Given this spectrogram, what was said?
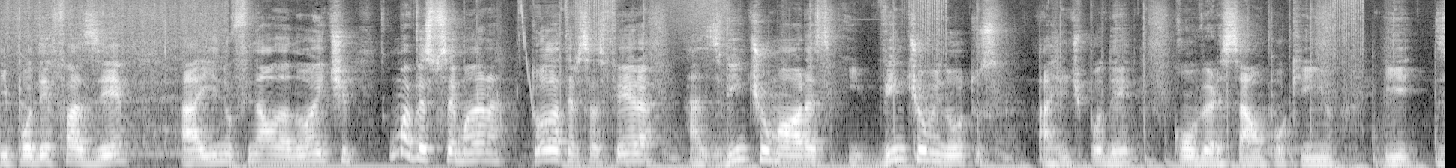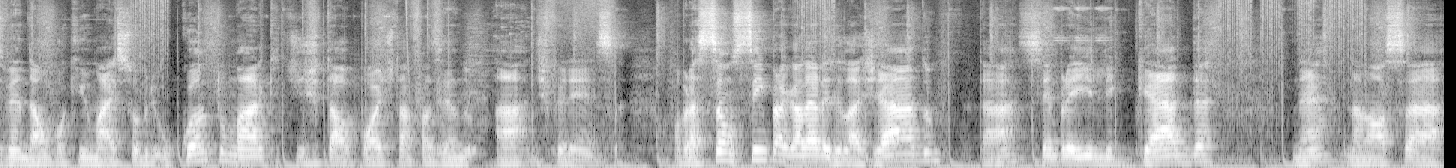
e poder fazer aí no final da noite, uma vez por semana, toda terça-feira, às 21 horas e 21 minutos, a gente poder conversar um pouquinho e desvendar um pouquinho mais sobre o quanto o marketing digital pode estar fazendo a diferença. Um abração sim para a galera de Lajeado, tá? Sempre aí ligada, né, na nossa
